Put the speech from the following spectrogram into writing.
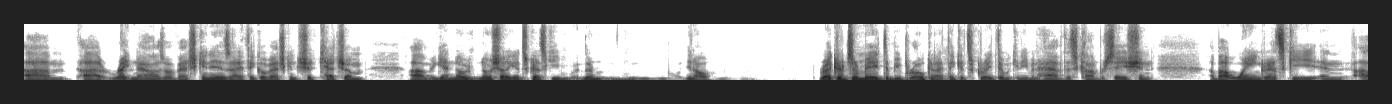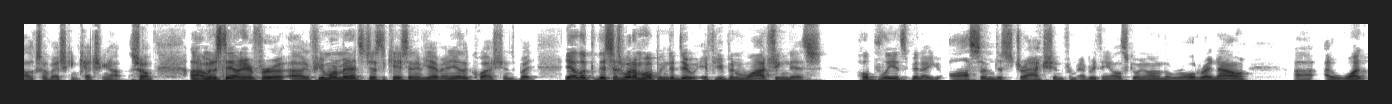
um, uh, right now as Ovechkin is. And I think Ovechkin should catch him. Um, again, no no shot against Gretzky. They're, you know, records are made to be broken. I think it's great that we can even have this conversation about Wayne Gretzky and Alex Ovechkin catching up. So uh, I'm going to stay on here for a, a, few more minutes just in case any of you have any other questions. But yeah, look, this is what I'm hoping to do. If you've been watching this, hopefully it's been an awesome distraction from everything else going on in the world right now. Uh, I want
